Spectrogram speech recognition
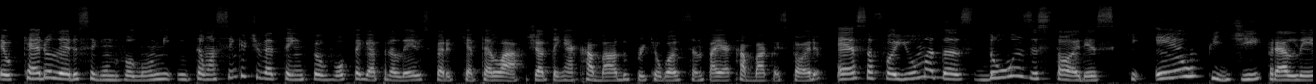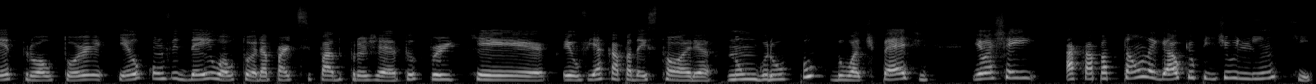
Eu quero ler o segundo volume, então assim que eu tiver tempo, eu vou pegar para ler. Eu espero que até lá já tenha acabado, porque eu gosto de sentar e acabar com a história. Essa foi uma das duas histórias que eu pedi para ler pro autor, que eu convidei o autor a participar do projeto, porque eu vi a capa da história num grupo do Wattpad e eu achei a capa tão legal que eu pedi o link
